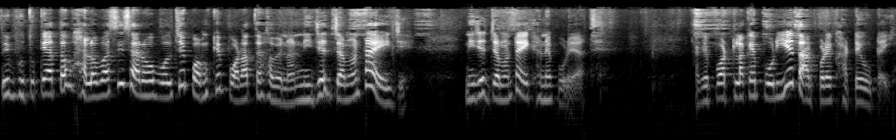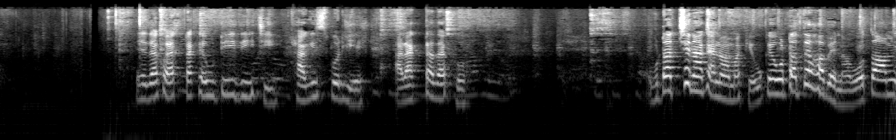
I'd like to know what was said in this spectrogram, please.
তুই ভুতুকে এত ভালোবাসিস আর ও বলছে পমকে পরাতে হবে না। নিজের জামাটা এই যে, নিজের জামাটা এখানে পড়ে আছে। আগে পটলাকে পরিয়ে তারপরে খাটে উঠাই। এ দেখো, একটাকে উঠিয়ে দিয়েছি, হাগিস পরিয়ে। আর একটা দেখো ওঠাচ্ছে না কেন আমাকে? ওকে ওঠাতে হবে না। ও তো আমি,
